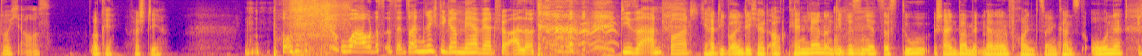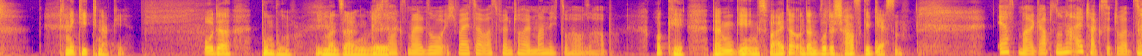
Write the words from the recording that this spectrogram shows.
durchaus. okay, verstehe. Punkt. Wow, das ist jetzt ein richtiger Mehrwert für alle. Diese Antwort. Ja, die wollen dich halt auch kennenlernen und die Mhm. wissen jetzt, dass du scheinbar mit Männern Freund sein kannst, ohne Ich- Knicki Knacki. Oder Bum Bum, wie man sagen Ich will. sag's mal so, ich weiß ja, was für einen tollen Mann ich zu Hause habe. Okay, dann ging es weiter und dann wurde scharf gegessen. Erstmal gab es noch eine Alltagssituation,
